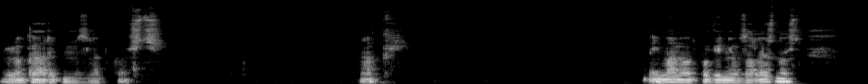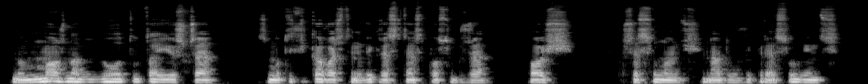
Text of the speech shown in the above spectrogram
logarytm z lepkości. OK i mamy odpowiednią zależność. No można by było tutaj jeszcze zmodyfikować ten wykres w ten sposób, że oś przesunąć na dół wykresu, więc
